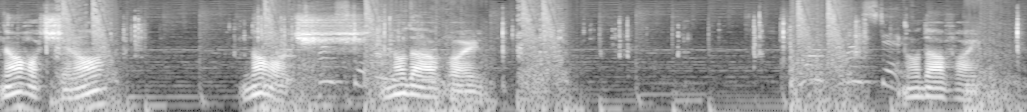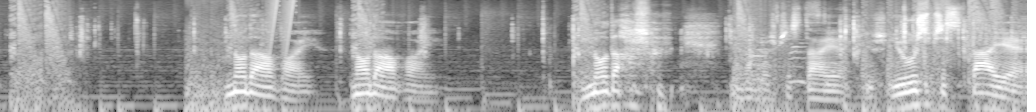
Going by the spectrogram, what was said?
No chodźcie, no. No chodź. No dawaj. No dawaj. No dawaj. No dawaj. No dawaj. Nie dobra, już przestaję. Już, już przestaję.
